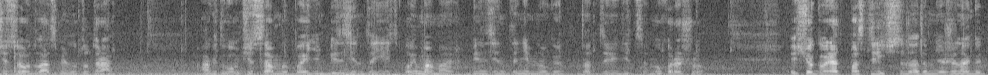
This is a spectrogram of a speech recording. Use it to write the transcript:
часов 20 минут утра. А к двум часам мы поедем, бензин-то есть. Ой, мама, бензин-то немного, надо зарядиться. Ну, хорошо. Еще говорят, постричься надо. Мне жена говорит,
